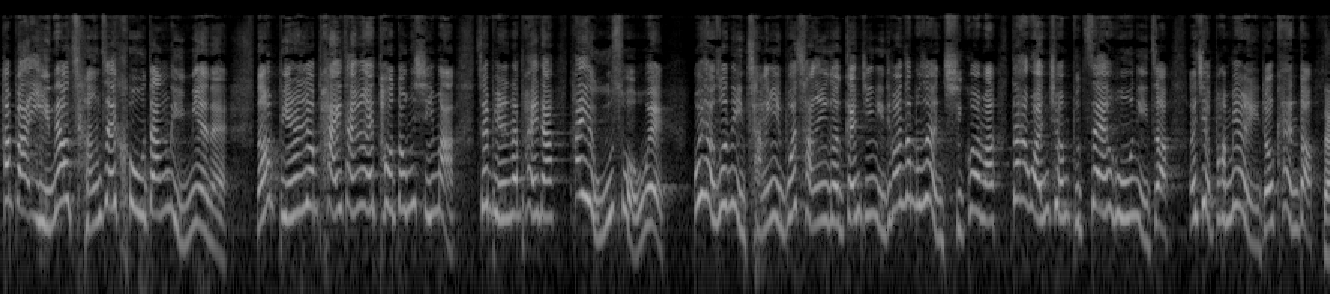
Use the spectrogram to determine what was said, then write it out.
他把饮料藏在裤裆里面嘞，然后别人就拍他，因为偷东西嘛，所以别人在拍他，他也无所谓。我想说，你藏也不会藏一个干净你地方，这不是很奇怪吗？但他完全不在乎，你知道，而且旁边人也都看到。对。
